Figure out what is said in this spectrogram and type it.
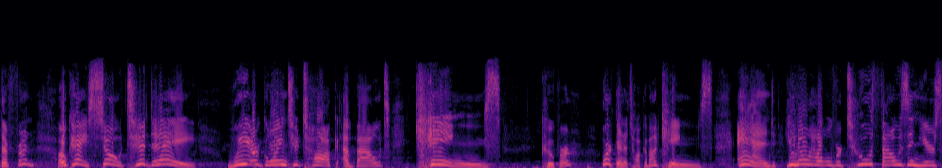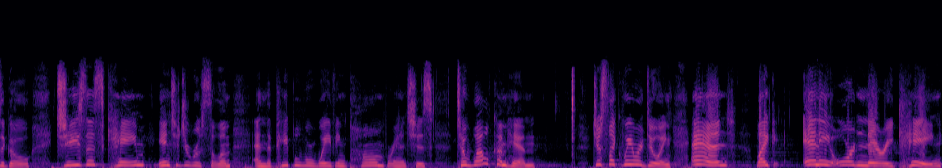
the front. Okay, so today we are going to talk about kings. Cooper, we're going to talk about kings. And you know how over 2,000 years ago, Jesus came into Jerusalem and the people were waving palm branches to welcome him, just like we were doing. And like any ordinary king,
